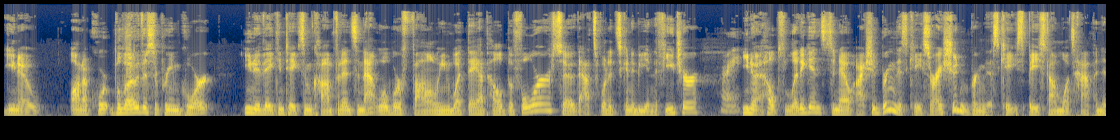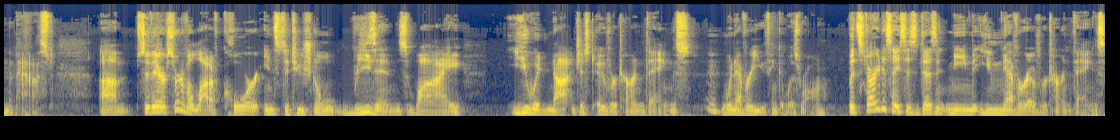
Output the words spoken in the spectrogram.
you know, on a court below the Supreme Court, you know, they can take some confidence in that. Well, we're following what they upheld before. So that's what it's going to be in the future. Right. You know, it helps litigants to know I should bring this case or I shouldn't bring this case based on what's happened in the past. Um, so there are sort of a lot of core institutional reasons why you would not just overturn things whenever you think it was wrong. But stare decisis doesn't mean that you never overturn things.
